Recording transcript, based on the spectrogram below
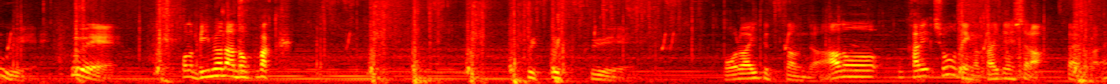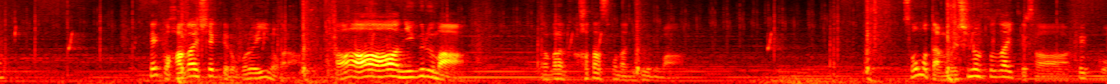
うう。うえ。この微妙なノックバック。ふいふいふいこれはいくつ使うんだ？あの焦点が回転したら使えるのかね。結構破壊してるけどこれいいのかな？ああああ荷車。なかなか硬そうな荷車。そう思ったら虫の素材ってさ結構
